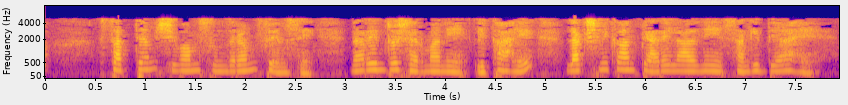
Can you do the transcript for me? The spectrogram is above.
सत्यम शिवम सुंदरम फ़िल्म से नरेंद्र शर्मा ने लिखा है लक्ष्मीकांत प्यारेलाल ने संगीत दिया है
